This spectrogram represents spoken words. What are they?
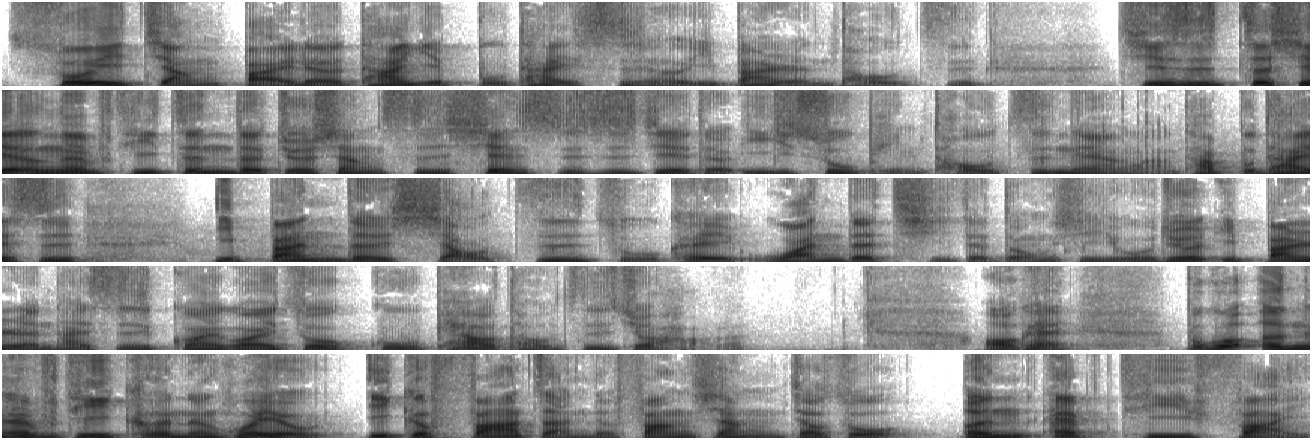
所以讲白了，它也不太适合一般人投资。其实这些 NFT 真的就像是现实世界的艺术品投资那样啦，它不太是一般的小资族可以玩得起的东西。我觉得一般人还是乖乖做股票投资就好了。OK，不过 NFT 可能会有一个发展的方向，叫做 NFT-Fi，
